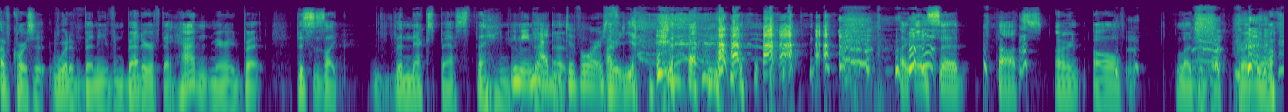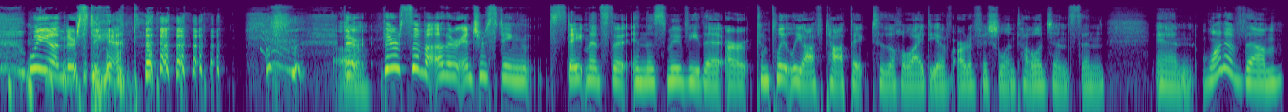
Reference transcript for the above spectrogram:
of course it would have been even better if they hadn't married, but this is like the next best thing. you mean hadn't uh, divorced I mean, yeah. like I said, thoughts aren't all legible right now. we understand. there, there's some other interesting statements that in this movie that are completely off topic to the whole idea of artificial intelligence, and and one of them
